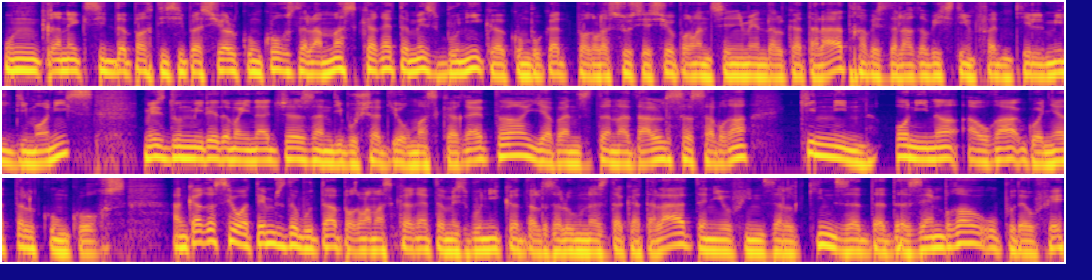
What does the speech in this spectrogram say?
Un gran èxit de participació al concurs de la mascareta més bonica convocat per l'Associació per l'Ensenyament del Català a través de la revista infantil Mil Dimonis. Més d'un miler de mainatges han dibuixat llur mascareta i abans de Nadal se sabrà quin nin o nina haurà guanyat el concurs. Encara seu a temps de votar per la mascareta més bonica dels alumnes de català. Teniu fins al 15 de desembre. Ho podeu fer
